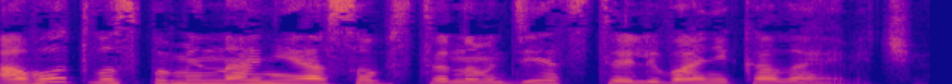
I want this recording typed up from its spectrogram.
А вот воспоминания о собственном детстве Льва Николаевича.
